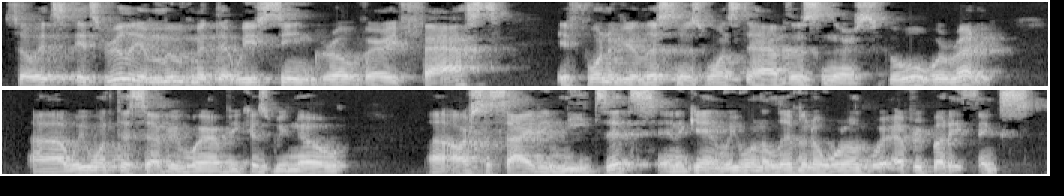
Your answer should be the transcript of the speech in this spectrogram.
So it's it's really a movement that we've seen grow very fast. If one of your listeners wants to have this in their school, we're ready. Uh, we want this everywhere because we know uh, our society needs it. And again, we want to live in a world where everybody thinks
